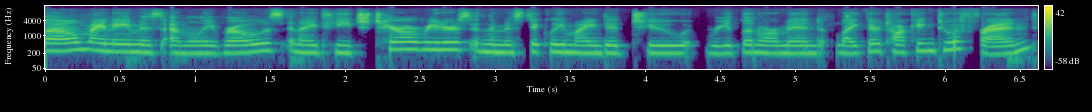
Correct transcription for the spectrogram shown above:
Hello, my name is Emily Rose, and I teach tarot readers and the Mystically Minded to read Lenormand like they're talking to a friend.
